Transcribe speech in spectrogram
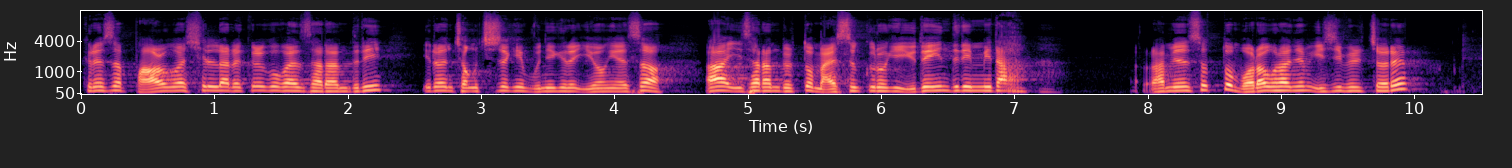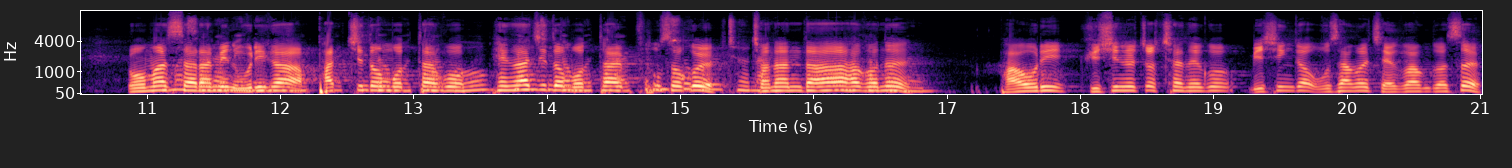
그래서 바울과 신라를 끌고 간 사람들이 이런 정치적인 분위기를 이용해서 아, 이 사람들도 말씀꾸러기 유대인들입니다. 라면서 또 뭐라고 하냐면 21절에 로마 사람인 우리가 받지도 못하고 행하지도 못할 풍속을 전한다 하거늘 바울이 귀신을 쫓아내고 미신과 우상을 제거한 것을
